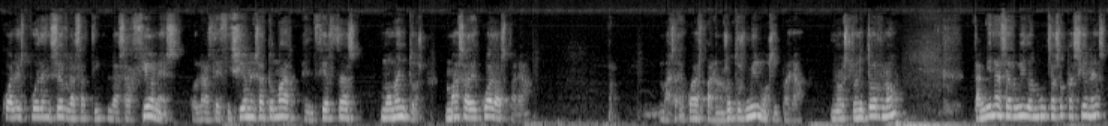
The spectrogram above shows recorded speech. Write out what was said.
cuáles pueden ser las, las acciones o las decisiones a tomar en ciertos momentos más adecuadas para más adecuadas para nosotros mismos y para nuestro entorno, también ha servido en muchas ocasiones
